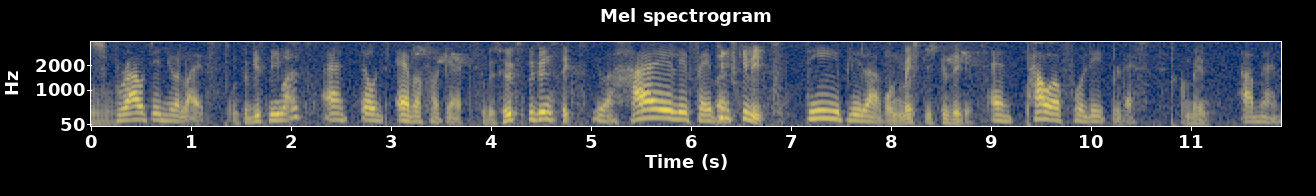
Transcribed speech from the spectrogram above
sprout in your life. Und vergiss niemals, And don't ever forget, du bist höchst begünstigt, you are highly favored, tief geliebt deeply loved, und mächtig gesegnet. and powerfully blessed. Amen. Amen.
